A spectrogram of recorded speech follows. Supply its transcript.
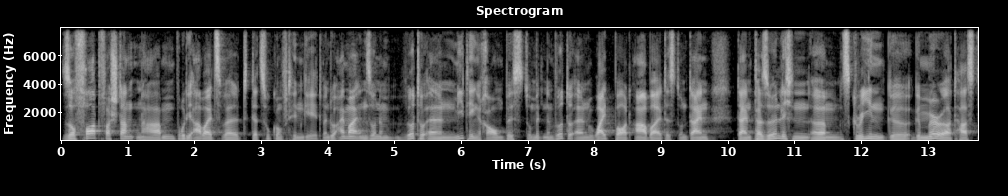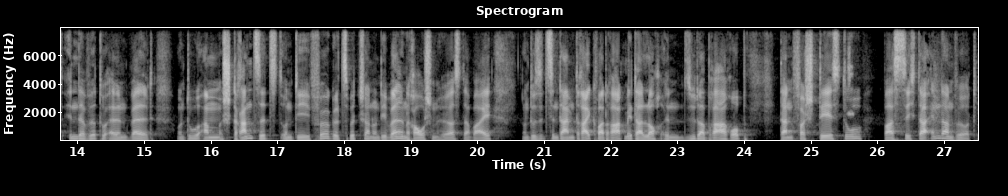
sofort verstanden haben, wo die Arbeitswelt der Zukunft hingeht. Wenn du einmal in so einem virtuellen Meetingraum bist und mit einem virtuellen Whiteboard arbeitest und dein, deinen persönlichen ähm, Screen ge gemirrored hast in der virtuellen Welt und du am Strand sitzt und die Vögel zwitschern und die Wellen rauschen hörst dabei und du sitzt in deinem drei Quadratmeter Loch in Süderbrarup, dann verstehst du, was sich da ändern wird.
